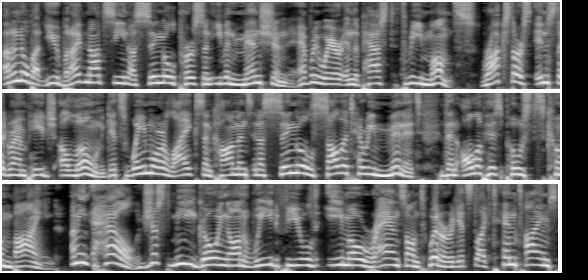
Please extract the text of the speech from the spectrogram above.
I don't know about you, but I've not seen a single person even mention everywhere in the past three months. Rockstar's Instagram page alone gets way more likes and comments in a single solitary minute than all of his posts combined. I mean, hell, just me going on weed-fueled emo rants on Twitter gets like 10 times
